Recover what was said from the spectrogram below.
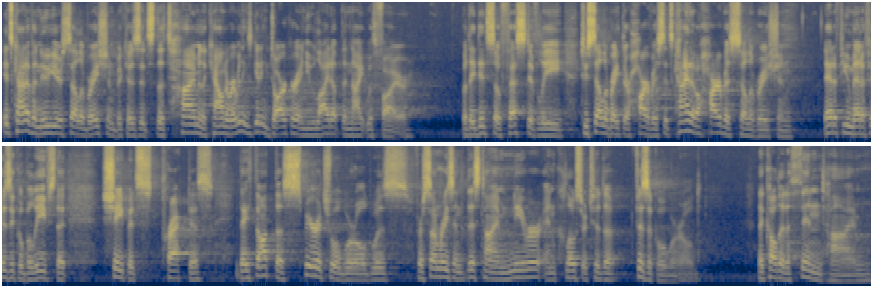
It's kind of a New Year's celebration because it's the time in the calendar where everything's getting darker and you light up the night with fire. But they did so festively to celebrate their harvest. It's kind of a harvest celebration. They had a few metaphysical beliefs that shape its practice. They thought the spiritual world was, for some reason at this time, nearer and closer to the physical world. They called it a thin time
